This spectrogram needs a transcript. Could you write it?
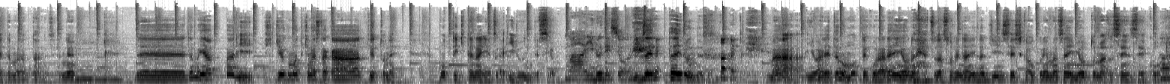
えてもらったんですよねう。んででもやっぱり筆記用具持ってきましたかって言うとね持ってきてないやつがいるんですよ。まあいるでしょうね絶対いるんですよ。はいまあ言われても持ってこられんようなやつはそれなりの人生しか送れませんよとまず先生攻撃で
